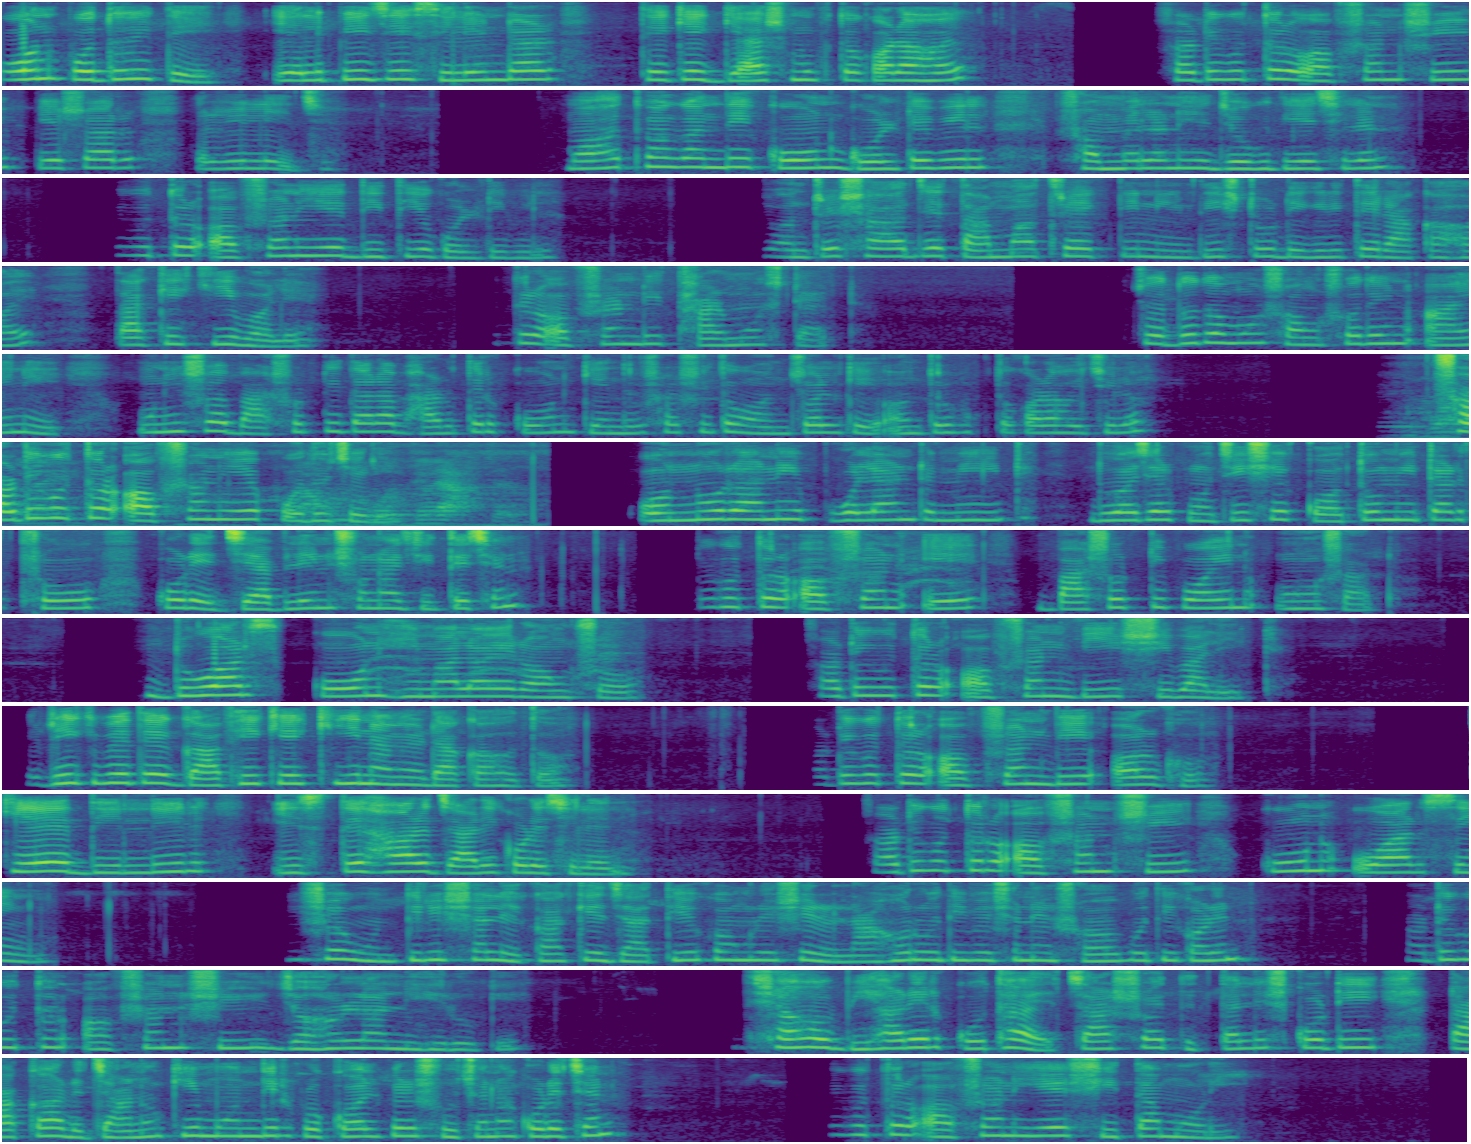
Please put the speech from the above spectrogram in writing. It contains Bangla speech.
কোন পদ্ধতিতে এলপিজি সিলিন্ডার থেকে গ্যাস মুক্ত করা হয়? সঠিক উত্তর option C pressure release Mahatma Gandhi কোন গোলটেবিল সম্মেলনে যোগ দিয়েছিলেন? সঠিক উত্তর অপশান এ দ্বিতীয় গোলটেবিল যন্ত্রের সাহায্যে তাপমাত্রা একটি নির্দিষ্ট ডিগ্রিতে রাখা হয়। তাকে কি বলে? উত্তর অপশান ডি থার্মোস্ট্যাট। চোদ্দতম সংশোধন আইনে উনিশশো বাষট্টি দ্বারা ভারতের কোন কেন্দ্রশাসিত অঞ্চলকে অন্তর্ভুক্ত করা হয়েছিল? সঠিক উত্তর অপশন এ পুদুচেরি। অন্যরানি পোল্যান্ড মিট দু হাজার পঁচিশে কত মিটার থ্রো করে জ্যাভলিন সোনা জিতেছেন? সঠিক উত্তর অপশন এ বাষট্টি পয়েন্ট উনষাট। ডুয়ার্স কোন হিমালয়ের অংশ? সঠিক উত্তর অপশন বি, শিবালিক। ঋগ্বেদে গাভীকে কী নামে ডাকা হতো? সঠিক উত্তর অপশন বি অর্ঘ্য কে দিল্লির ইস্তেহার জারি করেছিলেন? সঠিক উত্তর option C, Kunwar Singh. উনিশশো উনত্রিশ সালে কাকে জাতীয় কংগ্রেসের লাহোর অধিবেশনের সভাপতি করেন? সঠিক উত্তর অপশন সি, জওহরলাল নেহেরুকে। শাহ বিহারের কোথায় চারশো তেতাল্লিশ কোটি টাকার জানকী মন্দির প্রকল্পের সূচনা করেছেন? উত্তর অপশন ইয়ে সীতামঢ়ি।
